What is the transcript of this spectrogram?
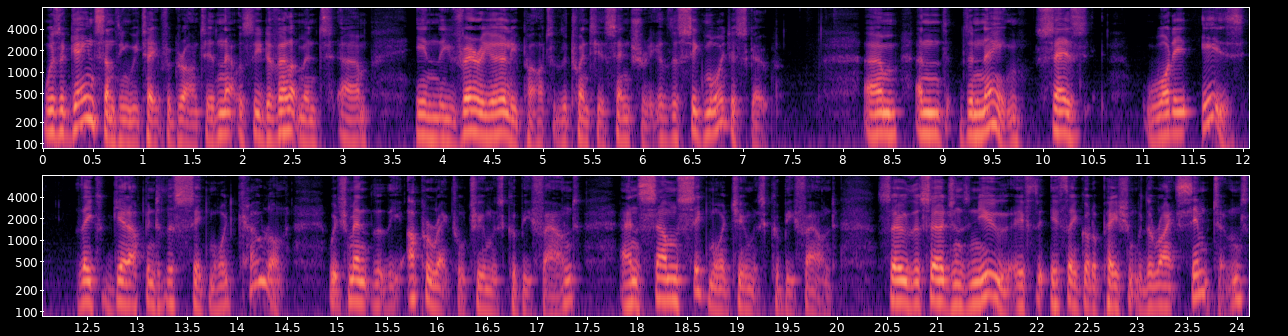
was again something we take for granted, and that was the development um, in the very early part of the 20th century of the sigmoidoscope. Um, and the name says what it is. They could get up into the sigmoid colon, which meant that the upper rectal tumours could be found and some sigmoid tumours could be found. So the surgeons knew if, if they got a patient with the right symptoms,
